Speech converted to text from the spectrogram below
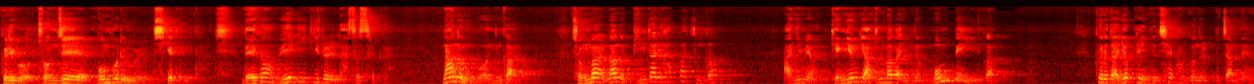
그리고 존재의 몸부림을 치게 됩니다. 내가 왜 이 길을 나섰을까? 나는 뭔가? 정말 나는 빙다리 핫바지인가? 아니면 갱년기 아줌마가 입는 몸빼이인가? 그러다 옆에 있는 책 한 권을 붙잡네요.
